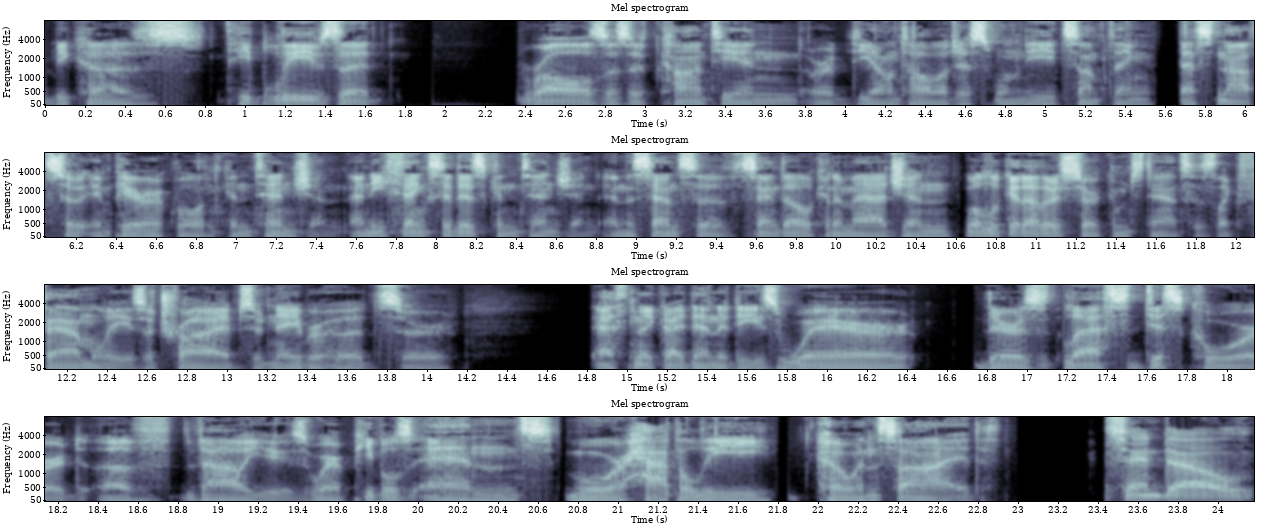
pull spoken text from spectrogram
because he believes that Rawls, as a Kantian or deontologist, will need something that's not so empirical and contingent. And he thinks it is contingent in the sense of Sandel can imagine, well, look at other circumstances like families or tribes or neighborhoods or ethnic identities where there's less discord of values, where people's ends more happily coincide. Sandel,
